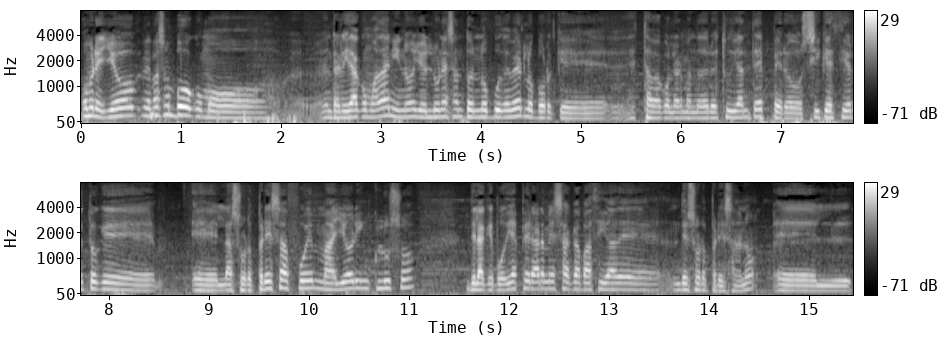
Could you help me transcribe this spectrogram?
Hombre, yo me pasa un poco como. En realidad, como a Dani, ¿no? Yo el lunes santo no pude verlo porque estaba con la hermandad de los estudiantes, pero sí que es cierto que eh, la sorpresa fue mayor incluso de la que podía esperarme esa capacidad de, sorpresa, ¿no? El,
